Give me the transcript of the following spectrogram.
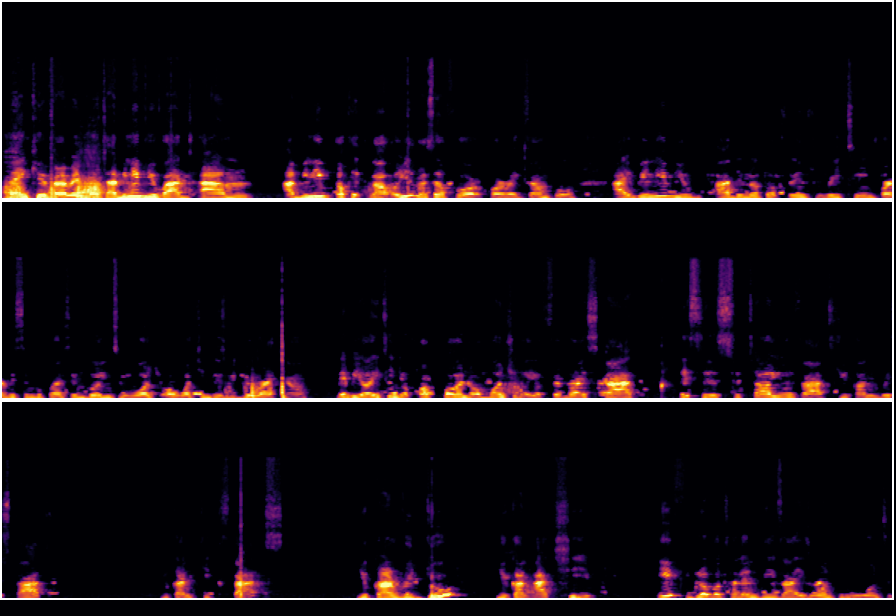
Thank you very much. I believe you've had um I believe okay, now I'll use myself for for example. I believe you've had a lot of things written for every single person going to watch or watching this video right now. Maybe you're eating your popcorn or munching on your favorite snack. This is to tell you that you can restart, you can kickstart, you can redo, you can achieve. If global talent visa is one thing you want to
